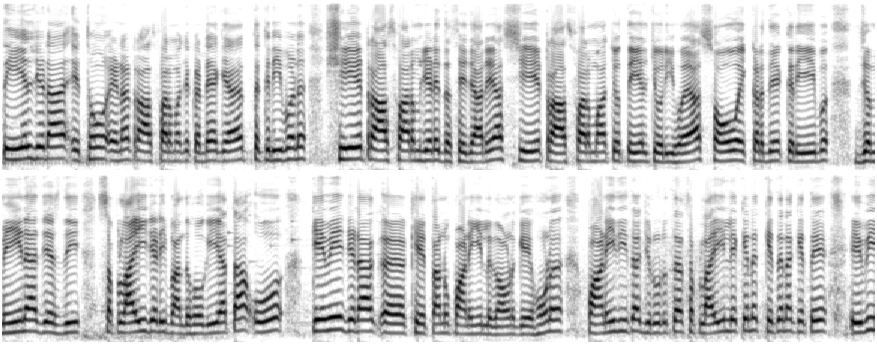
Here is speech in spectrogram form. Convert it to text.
ਤੇਲ ਜਿਹੜਾ ਇੱਥੋਂ ਇਹਨਾਂ ਟਰਾਂਸਫਾਰਮਰ 'ਚ ਕੱਢਿਆ ਗਿਆ। ਤਕਰੀਬਨ 6 ਟਰਾਂਸਫਾਰਮ ਜਿਹੜੇ ਦੱਸੇ ਜਾ ਰਹੇ ਆ। 6 ਟਰਾਂਸਫਾਰਮਰ 'ਚੋਂ ਤੇਲ ਚੋਰੀ ਹੋਇਆ। 100 ਏਕੜ ਦੇ ਕਰੀਬ ਜ਼ਮੀਨ ਹੈ ਜਿਸ ਦੀ ਸਪਲਾਈ ਜਿਹੜੀ ਬੰਦ ਹੋ ਗਈ ਆ, ਤਾਂ ਉਹ ਕਿਵੇਂ ਜਿਹੜਾ ਖੇਤਾਂ ਨੂੰ ਪਾਣੀ ਲਗਾਉਣਗੇ? ਹੁਣ ਪਾਣੀ ਦੀ ਤਾਂ ਜ਼ਰੂਰਤ ਹੈ ਸਪਲਾਈ, ਲੇਕਿਨ ਕਿਤੇ ਨਾ ਕਿਤੇ ਇਹ ਵੀ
